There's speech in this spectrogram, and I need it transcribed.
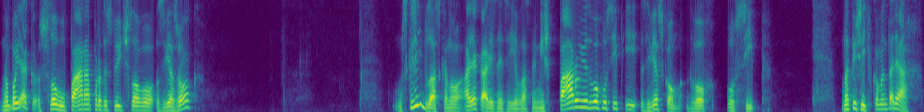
Ну, бо як слову пара протестують слово зв'язок? Скажіть, будь ласка, ну а яка різниця є, власне, між парою двох осіб і зв'язком двох осіб? Напишіть в коментарях.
